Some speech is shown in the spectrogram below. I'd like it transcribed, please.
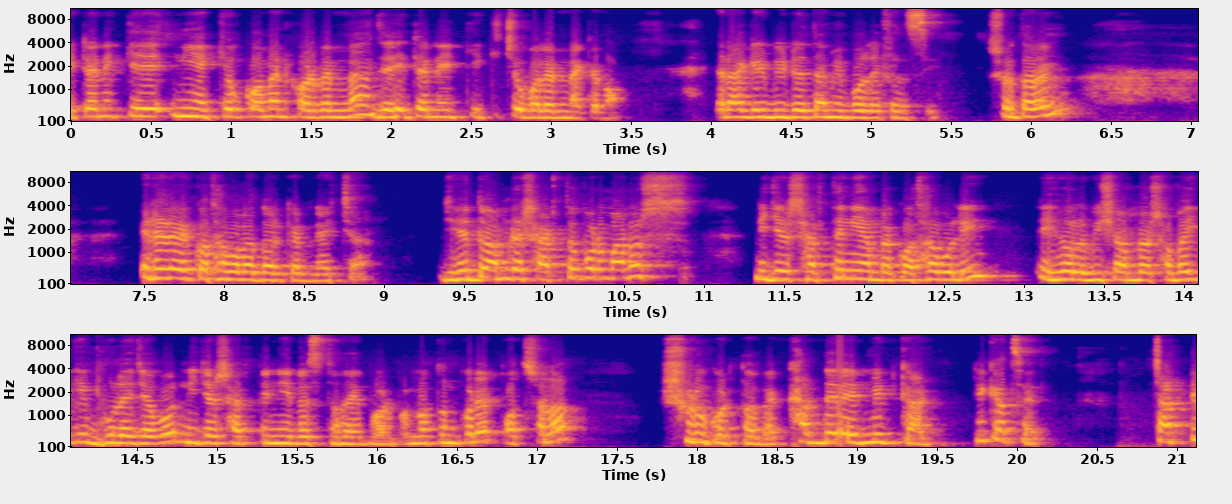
এটা নিয়ে নিয়ে কেউ কমেন্ট করবেন না যে এটা নিয়ে কি কিছু বলেন না কেন। এর আগের ভিডিওতে আমি বলে ফেলছি। সুতরাং, এটার কথা বলা দরকার নেই আচ্ছা। যেহেতু আমরা স্বার্থপর মানুষ, নিজের স্বার্থে নিয়ে আমরা কথা বলি এই হলো বিষয়, আমরা সবাইকে ভুলে যাব, নিজের স্বার্থে নিয়ে ব্যস্ত হয়ে পড়ব। নতুন করে পথচলা শুরু করতে হবে। খাদ্যের এডমিট কার্ড ঠিক আছে? চারটি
